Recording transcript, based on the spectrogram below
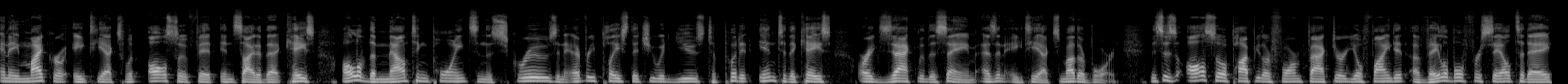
and a micro ATX would also fit inside of that case. All of the mounting points and the screws and every place that you would use to put it into the case are exactly the same as an ATX motherboard. This is also a popular form factor. You'll find it available for sale today,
